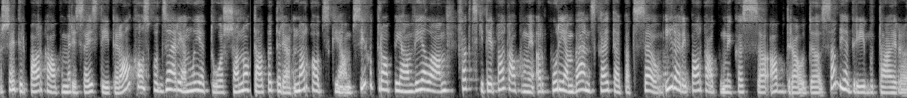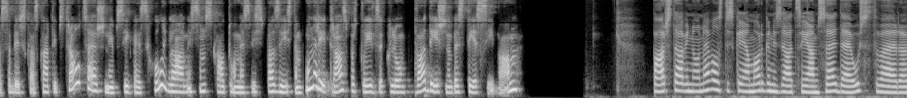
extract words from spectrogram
Šeit ir pārkāpumi arī saistīti ar alkoholisko dzērienu lietošanu, tāpat arī ar narkotiskajām, psihotropijām vielām. Faktiski tie ir pārkāpumi, ar kuriem bērns kaitē pats sev. Ir arī pārkāpumi, kas apdraud sabiedrību, tā ir sabiedriskās kārtības traucēšana, sīkais huligānisms, kā to mēs visi pazīstam, un arī transporta līdzekļu vadīšana bez tiesībām. Pārstāvi no nevalstiskajām organizācijām sēdē uzsvēra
